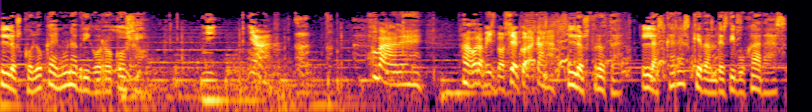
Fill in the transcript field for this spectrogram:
Los coloca en un abrigo rocoso. Vale. Ahora mismo seco la cara. Los frota. Las caras quedan desdibujadas.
